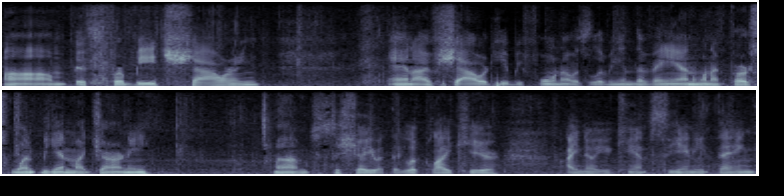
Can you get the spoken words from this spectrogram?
Um, it's for beach showering. And I've showered here before when I was living in the van when I first went began my journey. Um, just to show you what they look like here. I know you can't see anything.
